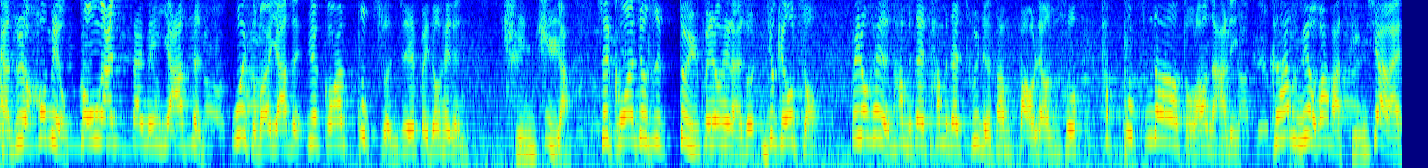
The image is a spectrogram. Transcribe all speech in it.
赶出去后面有公安在那边压阵。为什么要压阵？因为公安不准这些非洲黑人群聚啊，所以公安就是对于非洲黑人来说，你就给我走。非洲黑人他们在他们在推特上爆料是说，他不知道要走到哪里，可他们没有办法停下来，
